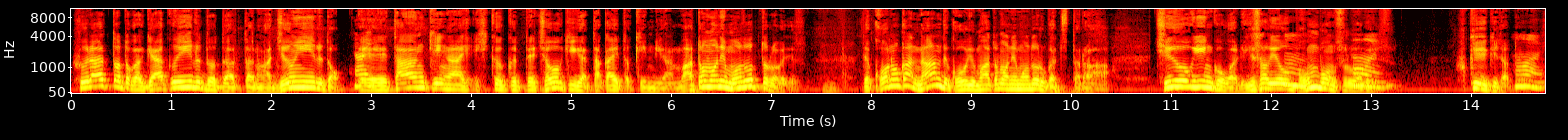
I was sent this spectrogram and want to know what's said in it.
フラットとか逆イールドだったのが準イールド。はい、えー、短期が低くて長期が高いと金利がまともに戻ってるわけです。で、この間なんでこういうまともに戻るかって言ったら、中央銀行が利下げをボンボンするわけです。うんはい、不景気だと。はい、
